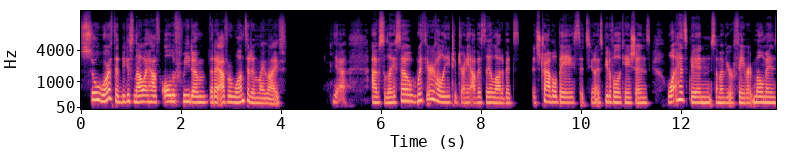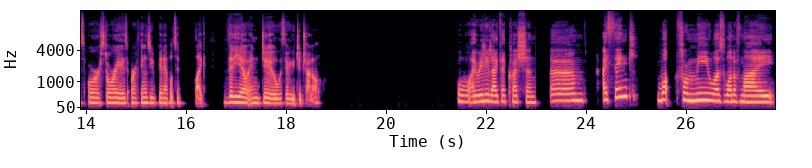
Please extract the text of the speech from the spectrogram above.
so worth it because now I have all the freedom that I ever wanted in my life. Yeah, absolutely. So with your whole YouTube journey, obviously a lot of it's it's travel based, it's you know, it's beautiful locations. What has been some of your favorite moments or stories or things you've been able to like video and do with your YouTube channel? Oh, I really like that question. Um, I think what for me was one of my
